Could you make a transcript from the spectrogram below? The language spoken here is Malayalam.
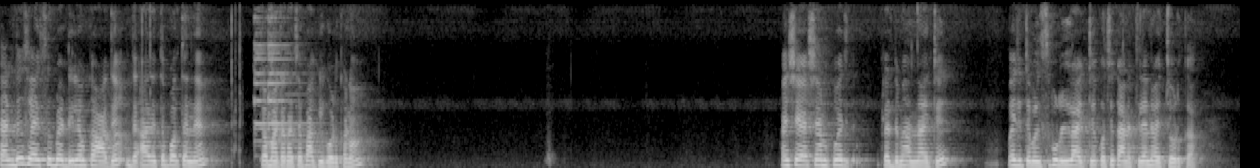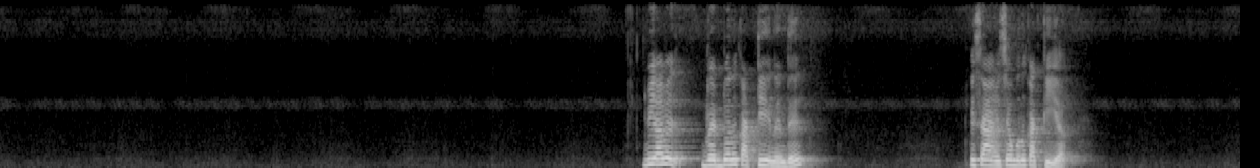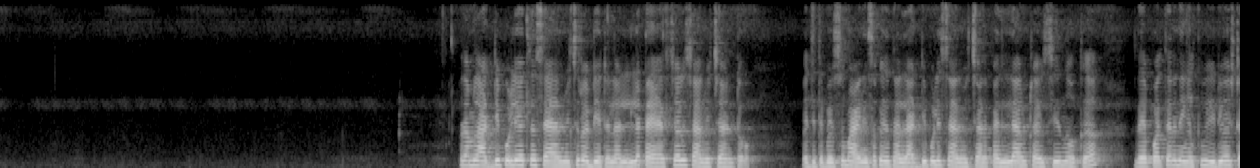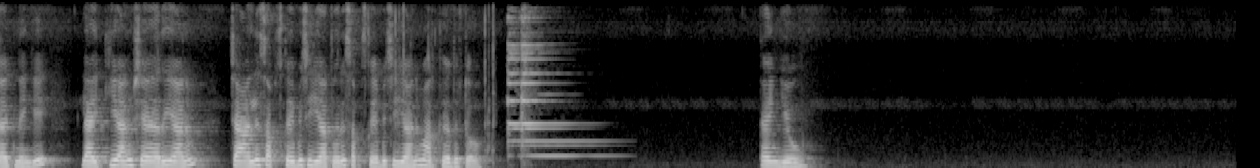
രണ്ട് സ്ലൈസ് ബ്രെഡിൽ നമുക്ക് ആദ്യം ആദ്യത്തെ പോലെ തന്നെ ടൊമാറ്റോ കച്ചപ്പ് ആക്കി കൊടുക്കണം. അതിന് ശേഷം നമുക്ക് വെജി ബ്രെഡ് നന്നായിട്ട് വെജിറ്റബിൾസ് ഫുള്ളായിട്ട് കുറച്ച് കനത്തിൽ തന്നെ വെച്ച് കൊടുക്കാം. ഇപ്പം ഞാൻ ബ്രെഡ് ഒന്ന് കട്ട് ചെയ്യുന്നുണ്ട്. ഈ സാൻഡ്വിച്ച് നമുക്കൊന്ന് കട്ട് ചെയ്യാം. അപ്പോൾ നമ്മൾ അടിപൊളിയായിട്ടുള്ള സാൻഡ്വിച്ച് റെഡി ആയിട്ടുണ്ട്. നല്ല ടേസ്റ്റുള്ള സാൻഡ്വിച്ചാണ് കേട്ടോ വെജിറ്റബിൾസും മൈനീസൊക്കെ ചെയ്ത് നല്ല അടിപൊളി സാൻഡ്വിച്ചാണ് അപ്പോൾ എല്ലാവരും ട്രൈ ചെയ്ത് നോക്കുക. അതേപോലെ തന്നെ നിങ്ങൾക്ക് വീഡിയോ ഇഷ്ടമായിട്ടുണ്ടെങ്കിൽ ലൈക്ക് ചെയ്യാനും ഷെയർ ചെയ്യാനും ചാനൽ സബ്സ്ക്രൈബ് ചെയ്യാത്തവർ സബ്സ്ക്രൈബ് ചെയ്യാനും മറക്കരുത് കേട്ടോ താങ്ക്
